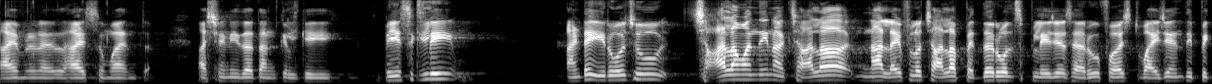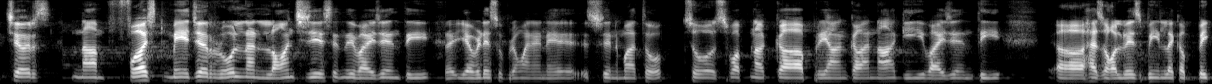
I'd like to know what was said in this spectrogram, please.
hi Mrunal hi Sumanth Ashwini Dutt అంకుల్కి బేసిక్లీ అంటే ఈరోజు చాలామంది నాకు చాలా నా లైఫ్లో చాలా పెద్ద రోల్స్ ప్లే చేశారు. ఫస్ట్ వైజయంతి పిక్చర్స్ నా ఫస్ట్ మేజర్ రోల్ నన్ను లాంచ్ చేసింది వైజయంతి ఎవడే సుబ్రహ్మణ్య అనే సినిమాతో. సో స్వప్నక్క Priyanka Nagi Vyjayanthi uh, has always been like a big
